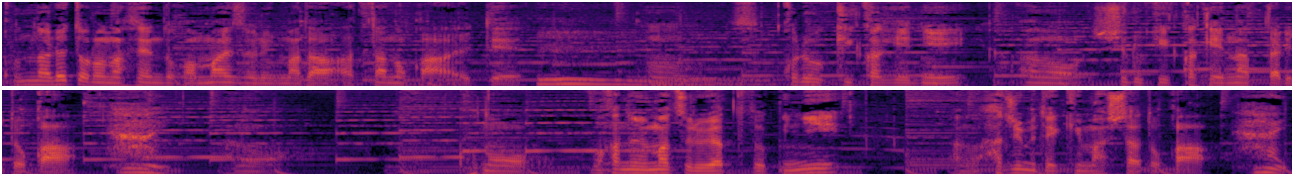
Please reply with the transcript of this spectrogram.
こんなレトロな線とか舞鶴にまだあったのかって、うん、うん、これをきっかけにあの知るきっかけになったりとか、はい、あのこの若野祭りをやった時にあの初めて来ましたとか、はい。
